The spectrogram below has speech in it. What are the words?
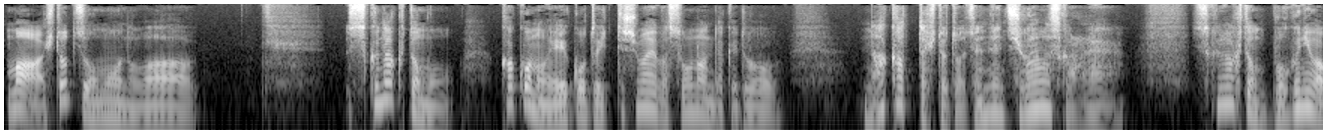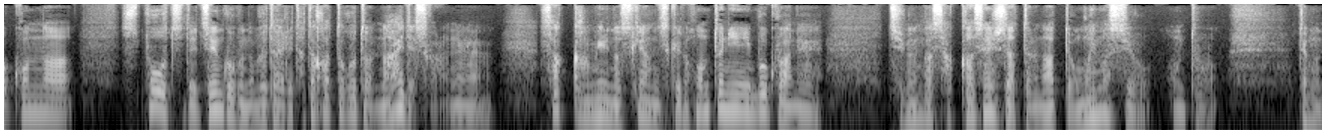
まあ一つ思うのは、少なくとも過去の栄光と言ってしまえばそうなんだけど、なかった人とは全然違いますからね。少なくとも僕にはこんなスポーツで全国の舞台で戦ったことはないですからね。サッカー見るの好きなんですけど、本当に僕はね、自分がサッカー選手だったらなって思いますよ。本当でも、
